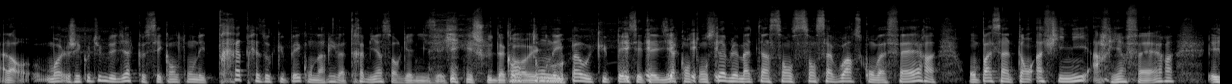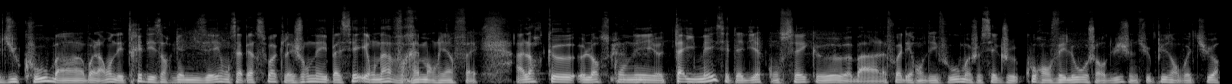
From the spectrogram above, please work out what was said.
Alors, moi, j'ai coutume de dire que c'est quand on est très, très occupé qu'on arrive à très bien s'organiser. Je suis d'accord avec vous. Quand on n'est pas occupé, c'est-à-dire quand on se lève le matin sans, sans savoir ce qu'on va faire, on passe un temps infini à rien faire. Et du coup, ben, voilà, on est très désorganisé. On s'aperçoit que la journée est passée et on n'a vraiment rien fait. Alors que lorsqu'on est euh, timé, c'est-à-dire qu'on sait que, ben, à la fois des rendez-vous, moi, je sais que je cours en vélo aujourd'hui, je ne suis plus en voiture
